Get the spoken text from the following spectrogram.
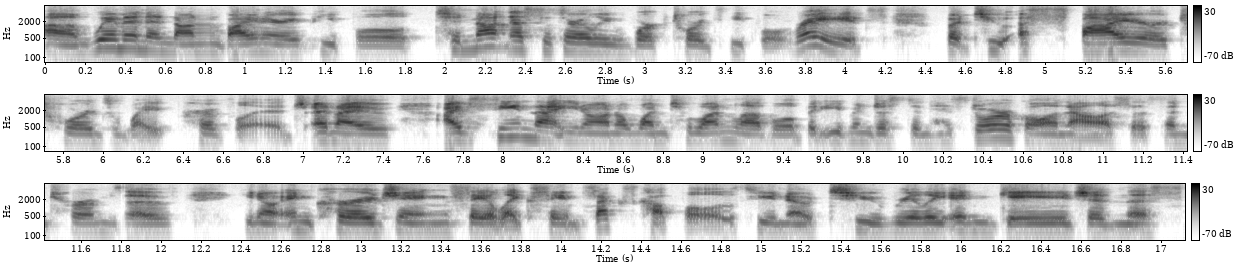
um, women and non binary people to not necessarily work towards equal rights, but to aspire towards white privilege. And I've, I've seen that, you know, on a one to one level, but even just in historical analysis in terms of, you know, encouraging, say, like same sex couples, you know, to really engage in this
